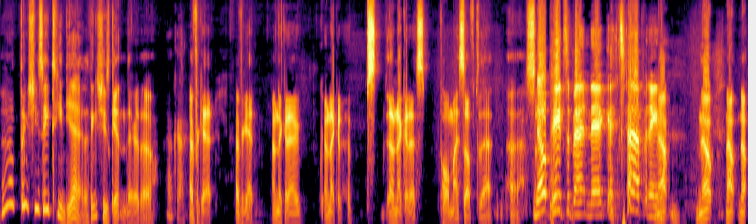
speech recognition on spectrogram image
I don't think she's 18 yet. I think she's getting there though. Okay. I forget. I forget. I'm not gonna I'm not gonna. I'm not gonna pull myself to that. Uh, so. No pizza bet, Nick. It's happening. Nope. Nope. Nope. Nope.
